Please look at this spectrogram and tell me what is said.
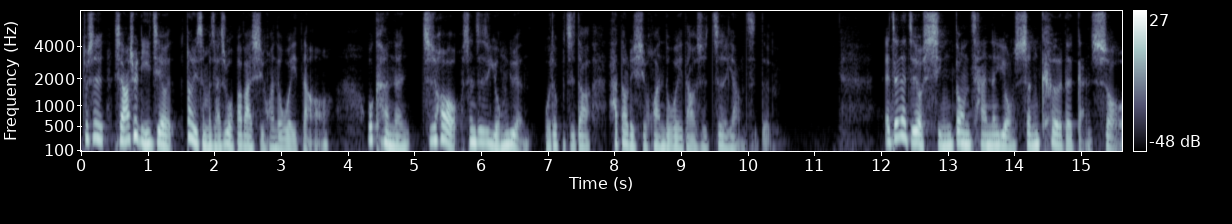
就是想要去理解到底什么才是我爸爸喜欢的味道，我可能之后甚至是永远，我都不知道他到底喜欢的味道是这样子的。诶，真的只有行动才能有深刻的感受。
